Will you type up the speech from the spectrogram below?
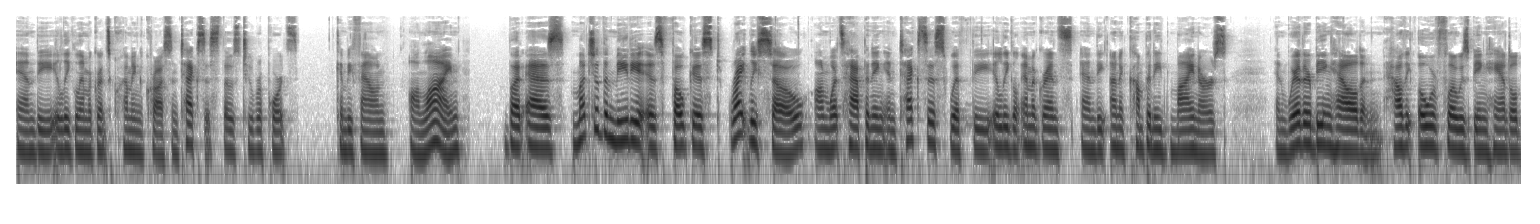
and the illegal immigrants coming across in Texas. Those two reports can be found online. But as much of the media is focused, rightly so, on what's happening in Texas with the illegal immigrants and the unaccompanied minors, and where they're being held and how the overflow is being handled,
